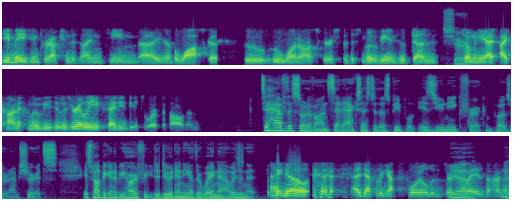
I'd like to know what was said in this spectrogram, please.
the amazing production design team, uh, you know the Wasco who who won Oscars for this movie and who've done Sure. so many I- iconic movies. It was really exciting to get to work with all of them. to have this sort of onset access to those people is unique for a composer, and I'm sure it's it's probably going to be hard for you to do it any other way now, isn't it? I know. I definitely got spoiled in certain Yeah. ways on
